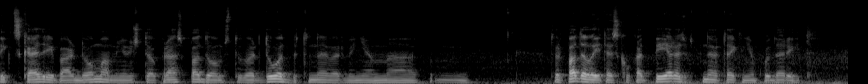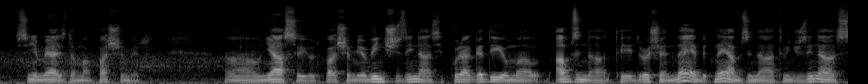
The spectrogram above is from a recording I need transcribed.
tikt skaidrībā ar domām. Ja viņš tev prasa padomus, tu vari dot, bet tu nevari viņam uh, tur padalīties kaut kādu pieredzi, bet tu nevari teikt viņam, ko darīt. Tas viņam jāizdomā pašam. Ir. Uh, un jāsajūt pašam, jo viņš zinās, jebkurā gadījumā apzināti, droši vien nē, bet neapzināti viņš zinās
